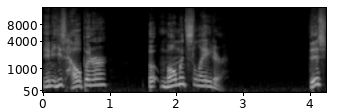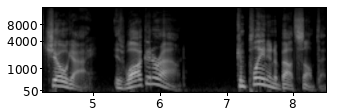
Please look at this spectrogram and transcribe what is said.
and he's helping her. But moments later, this Joe guy is walking around complaining about something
